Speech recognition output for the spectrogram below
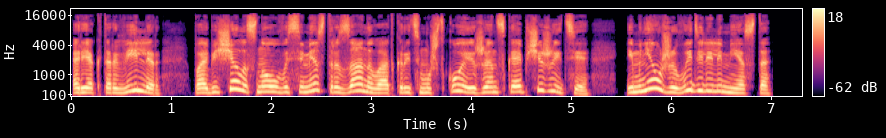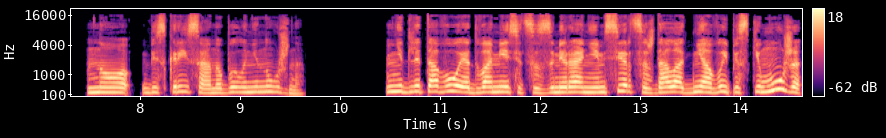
Ректор Виллер пообещала с нового семестра заново открыть мужское и женское общежитие, и мне уже выделили место, но без Криса оно было не нужно. Не для того я два месяца с замиранием сердца ждала дня выписки мужа,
